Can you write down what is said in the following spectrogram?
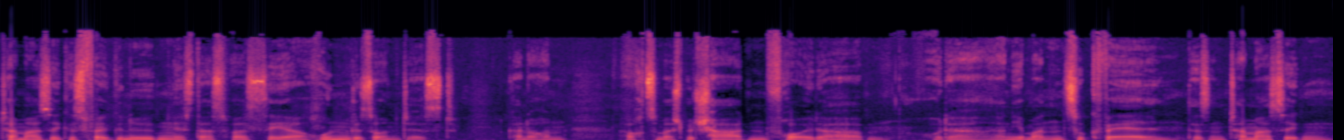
tamasiges Vergnügen ist das, was sehr ungesund ist. Kann auch, ein, auch zum Beispiel Schadenfreude haben oder an jemanden zu quälen, das ist ein tamasigen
